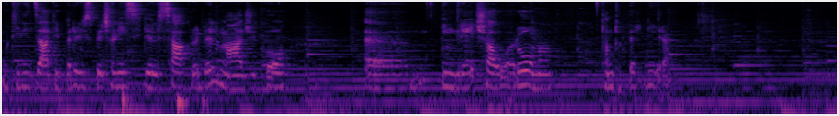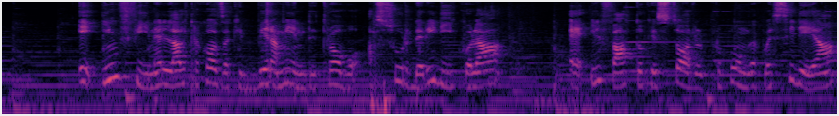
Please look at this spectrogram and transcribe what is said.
utilizzati per gli specialisti del sacro e del magico eh, in Grecia o a Roma, tanto per dire. E infine l'altra cosa che veramente trovo assurda e ridicola è il fatto che Storl proponga questa idea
